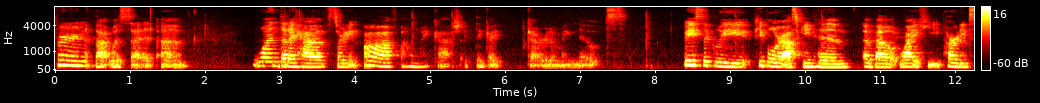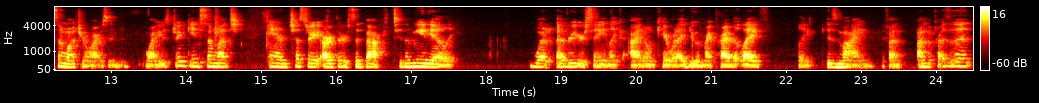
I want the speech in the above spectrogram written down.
burn that was said. Um, one that I have starting off. Oh my gosh, I think I got rid of my notes. Basically, people were asking him about why he partied so much or why he was, in, why he was drinking so much, and Chester A. Arthur said back to the media like, "Whatever you're saying, like I don't care what I do in my private life, like is mine. If I'm I'm the president,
